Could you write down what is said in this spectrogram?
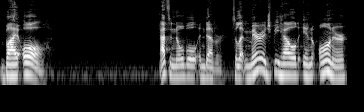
by all. That's a noble endeavor to let marriage be held in honor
